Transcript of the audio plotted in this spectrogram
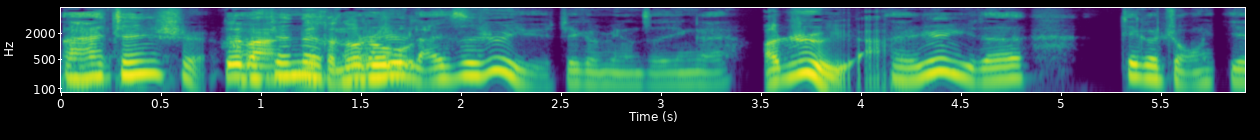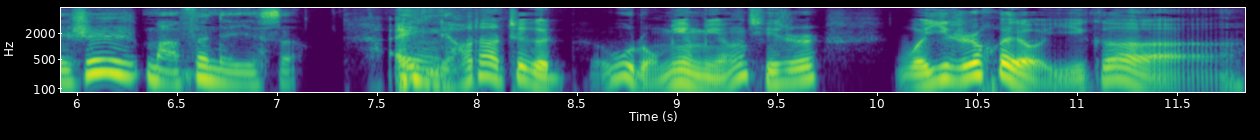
啊，还真是，对吧还真的很多时候是来自日语这个名字，应该啊日语啊，对日语的这个种也是马粪的意思。哎，嗯聊到这个物种命名，其实我一直会有一个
